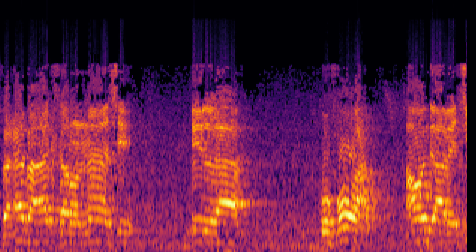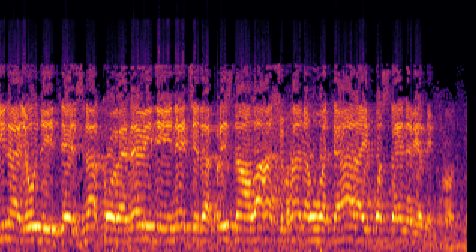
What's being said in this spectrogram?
Fa aba aktharu nasi illa kufura. A onda većina ljudi te znakove ne vidi i neće da prizna Allaha subhanahu wa ta'ala i postaje nevjernikom ovdje.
